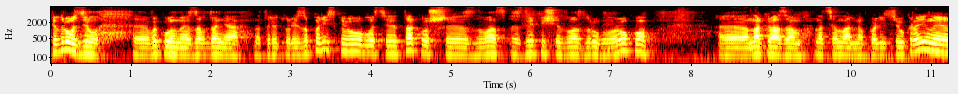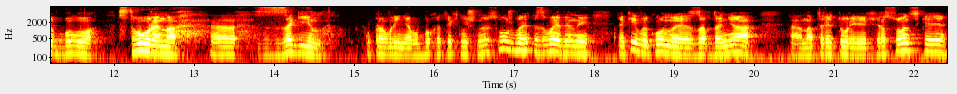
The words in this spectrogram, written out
Підрозділ е, виконує завдання на території Запорізької області. Також е, з 2022 року е, наказом Національної поліції України було створено загін управління вибухотехнічної служби зведений, який виконує завдання на території Херсонської,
